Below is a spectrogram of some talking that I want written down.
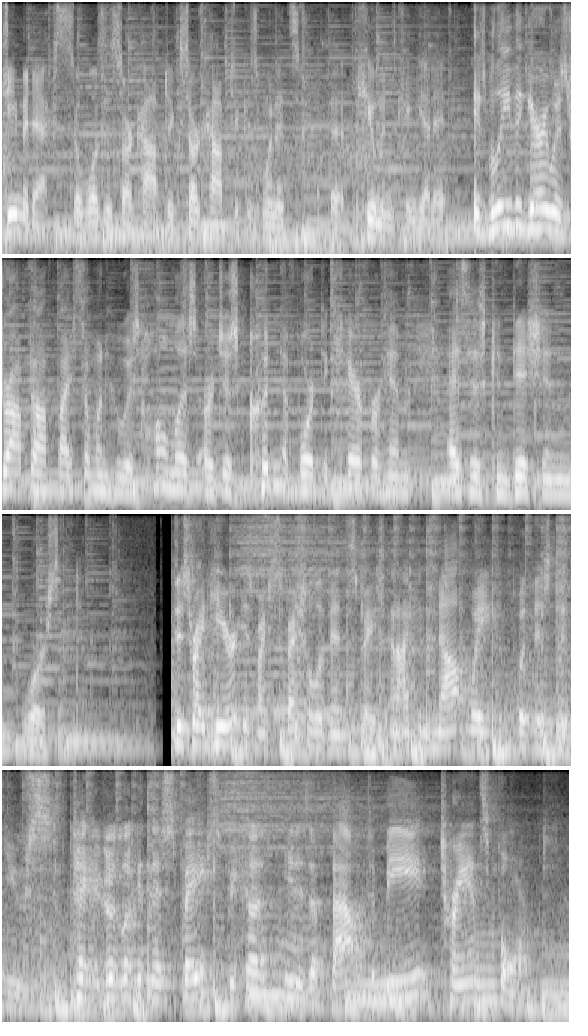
Demodex, so it wasn't sarcoptic. Sarcoptic is when it's, uh, humans can get it. It's believed that Gary was dropped off by someone who was homeless or just couldn't afford to care for him as his condition worsened. This right here is my special event space and I cannot wait to put this to use. Take a good look at this space because it is about to be transformed.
